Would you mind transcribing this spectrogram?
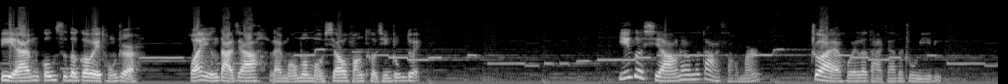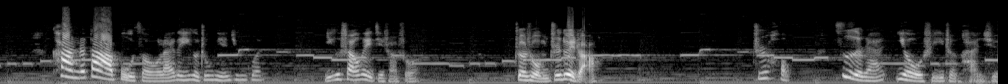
？B.M 公司的各位同志，欢迎大家来某某某消防特勤中队。一个响亮的大嗓门拽回了大家的注意力。看着大步走来的一个中年军官，一个上尉介绍说：“这是我们支队长。”之后自然又是一阵寒暄。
